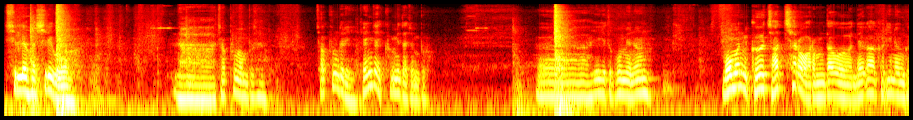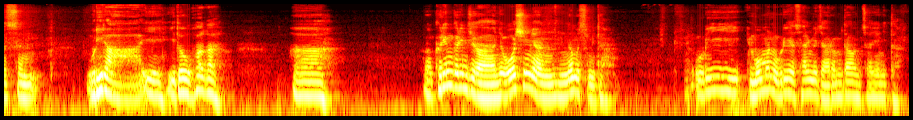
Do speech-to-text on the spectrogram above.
실내 화실이고요. 아, 작품 한번 보세요. 작품들이 굉장히 큽니다, 전부. 어, 여기도 보면은 몸은 그 자체로 아름다워 내가 그리는 것은 우리라 이 이도 화가 어, 어, 그림 그린 지가 이제 50년 넘었습니다. 우리 몸은 우리의 삶이자 아름다운 자연이다.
